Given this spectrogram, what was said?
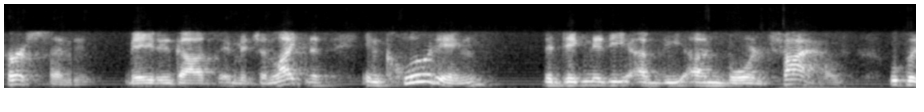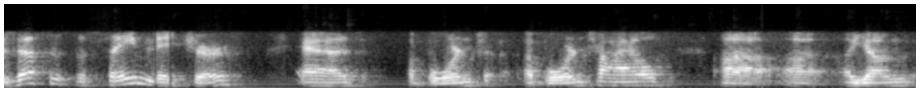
person made in God's image and likeness, including the dignity of the unborn child who possesses the same nature as a born, a born child, uh, a, a, young,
